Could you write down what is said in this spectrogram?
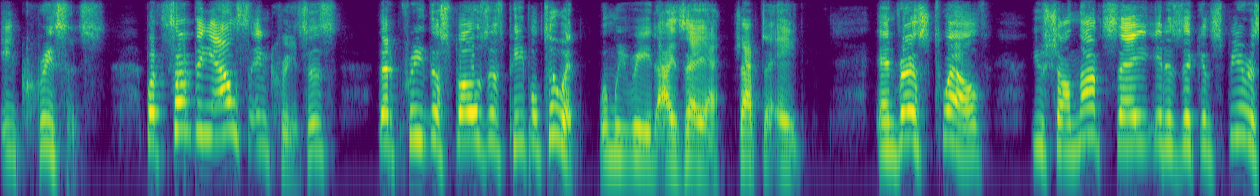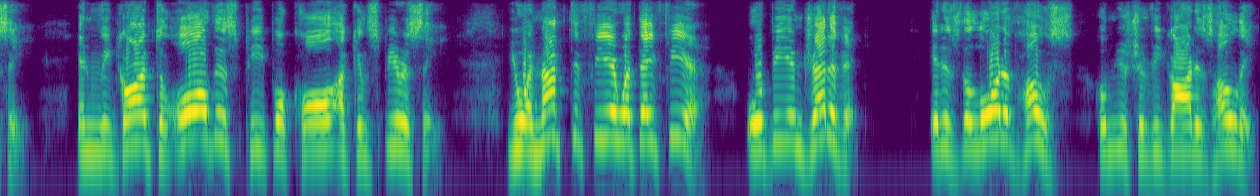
increases. But something else increases that predisposes people to it when we read Isaiah chapter 8. In verse 12, you shall not say it is a conspiracy in regard to all this people call a conspiracy. You are not to fear what they fear or be in dread of it. It is the Lord of hosts whom you should regard as holy,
